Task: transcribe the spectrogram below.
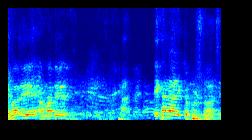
এবারে আমাদের এখানে আরেকটা প্রশ্ন আছে।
